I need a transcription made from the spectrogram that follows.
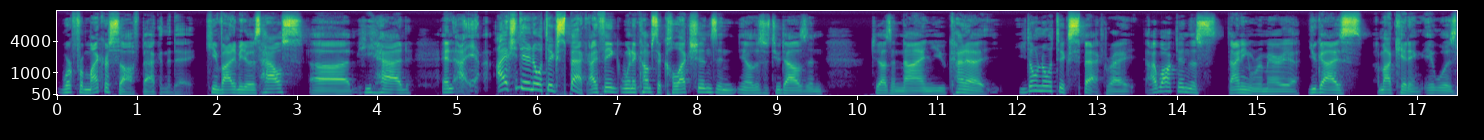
worked for Microsoft back in the day. He invited me to his house. Uh, he had, and I, I actually didn't know what to expect. I think when it comes to collections, and you know, this is 2000, 2009, you kind of you don't know what to expect, right? I walked in this dining room area. You guys, I'm not kidding. It was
